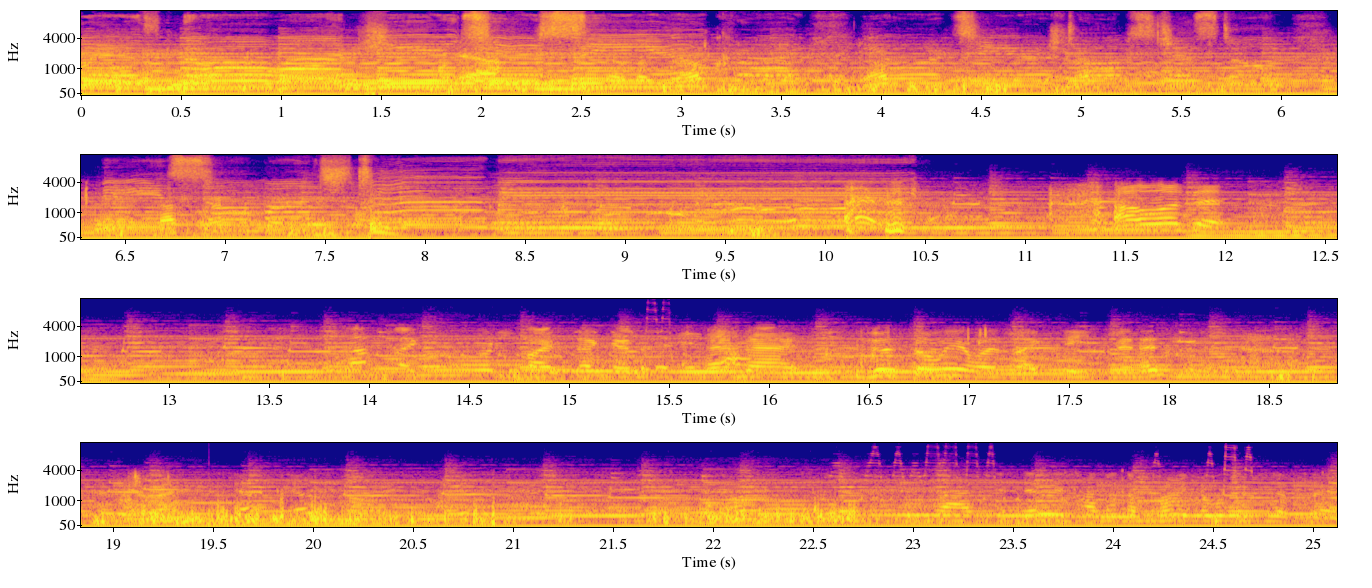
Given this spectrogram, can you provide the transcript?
with no one here to see you cry. Your teardrops just don't mean so much to was it? That's like 45 seconds, and uh, just for me was like 8 minutes. There is another project we going to play.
